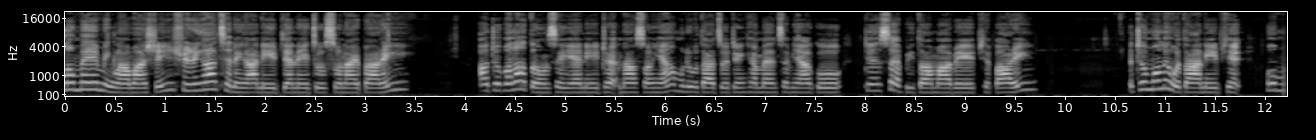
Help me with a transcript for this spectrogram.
အားလုံးပဲမင်္ဂလာပါရှင်ရွှေရင်က channel ကနေပြန်လည်ကြိုဆိုလိုက်ပါတယ်အော်တိုဘလ30ရက်နေ့အတွက်နောက်ဆုံးရမလူသားကျွတင်ခမန်းချက်များကိုတင်ဆက်ပေးသွားမှာပဲဖြစ်ပါတယ်အထူးမလူသားအနေဖြင့်ပုံမ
